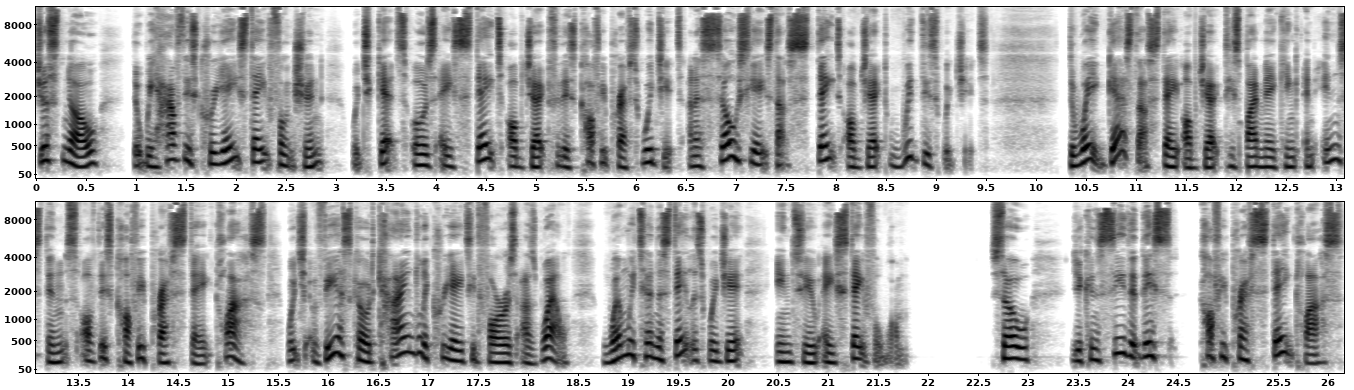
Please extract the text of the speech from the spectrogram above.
Just know that we have this create state function, which gets us a state object for this coffee prefs widget and associates that state object with this widget. The way it gets that state object is by making an instance of this coffee pref state class, which VS Code kindly created for us as well when we turn the stateless widget into a stateful one. So you can see that this coffee pref state class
